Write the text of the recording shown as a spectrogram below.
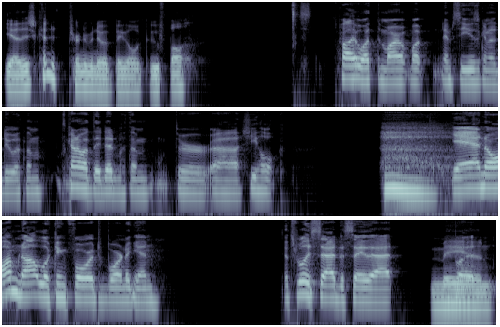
Yeah, they just kind of turned him into a big old goofball. Probably what the Mar- what MCU is going to do with him. It's kind of what they did with him through uh, She Hulk. Yeah, no, I'm not looking forward to Born Again. It's really sad to say that. Man,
